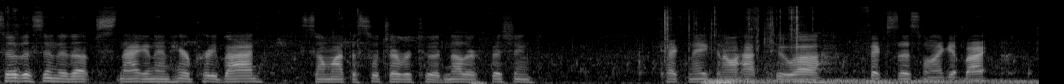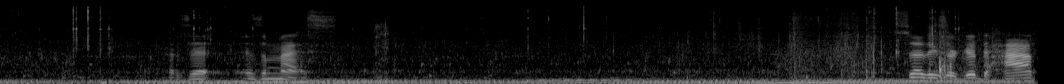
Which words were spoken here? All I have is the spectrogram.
So this ended up snagging in here pretty bad. So I'm gonna have to switch over to another fishing technique and I'll have to uh, fix this when I get back. Cause it is a mess. So these are good to have.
